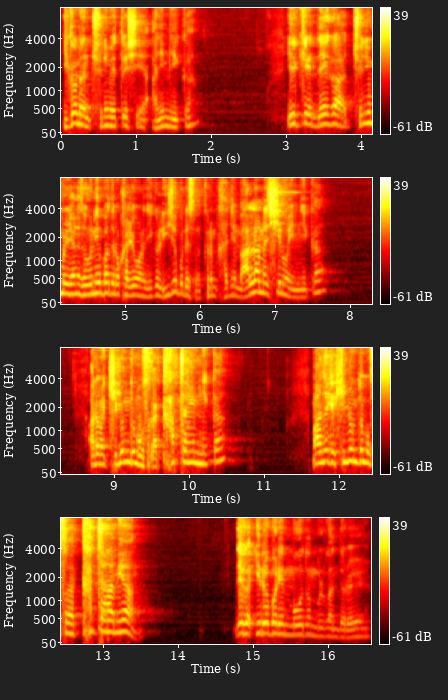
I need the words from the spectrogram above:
이거는 주님의 뜻이 아닙니까? 이렇게 내가 주님을 향해서 은혜 받으러 가려고 하는데 이걸 잊어버렸어. 그럼 가지 말라는 신호입니까? 아니면 김영도 목사가 가짜입니까? 만약에 김영도 목사가 가짜라면 내가 잃어버린 모든 물건들을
